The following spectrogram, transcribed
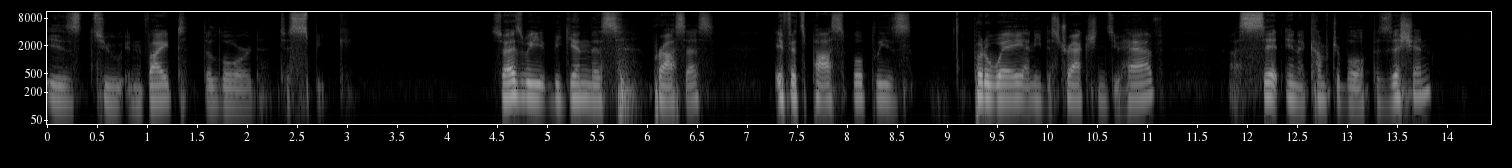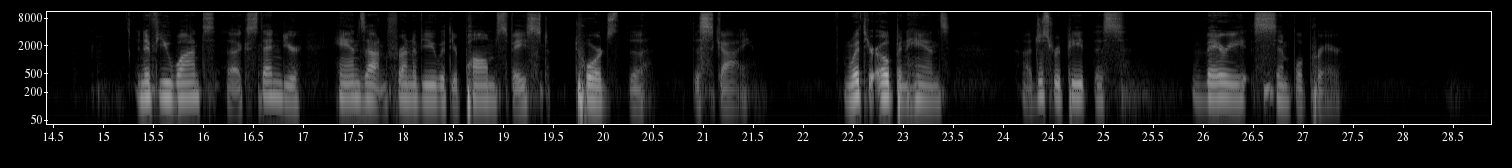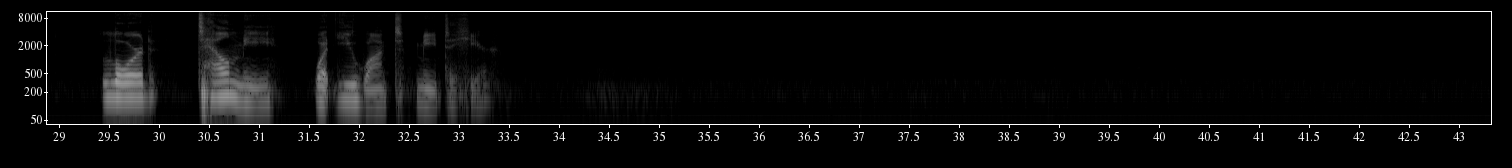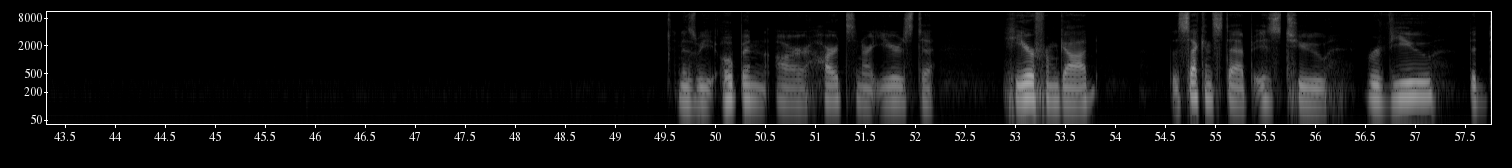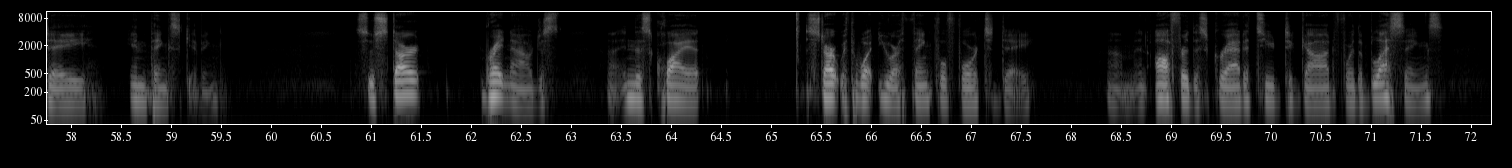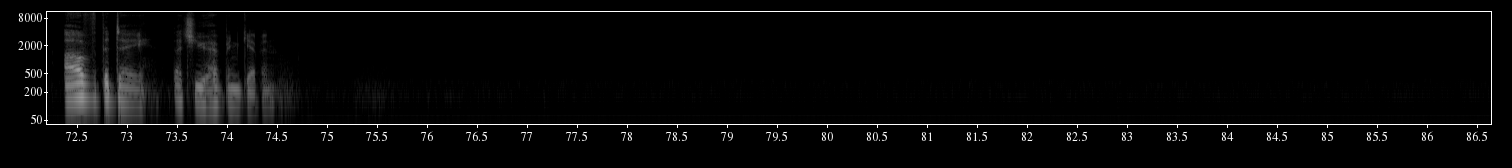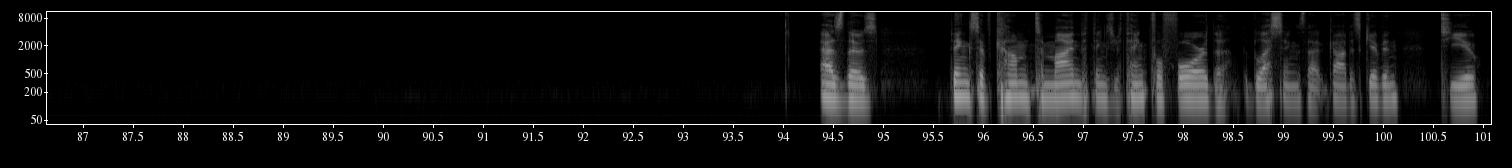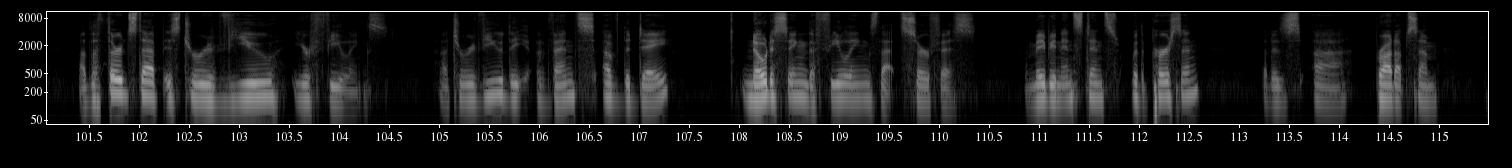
is to invite the Lord to speak. So, as we begin this process, if it's possible, please put away any distractions you have, uh, sit in a comfortable position. And if you want, uh, extend your hands out in front of you with your palms faced towards the, the sky. And with your open hands, uh, just repeat this very simple prayer Lord, tell me what you want me to hear. And as we open our hearts and our ears to hear from God, the second step is to review the day in thanksgiving. So start right now, just uh, in this quiet, start with what you are thankful for today um, and offer this gratitude to God for the blessings of the day that you have been given. As those things have come to mind, the things you're thankful for, the, the blessings that God has given to you. Uh, the third step is to review your feelings, uh, to review the events of the day, noticing the feelings that surface. Maybe an instance with a person that has uh, brought up some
